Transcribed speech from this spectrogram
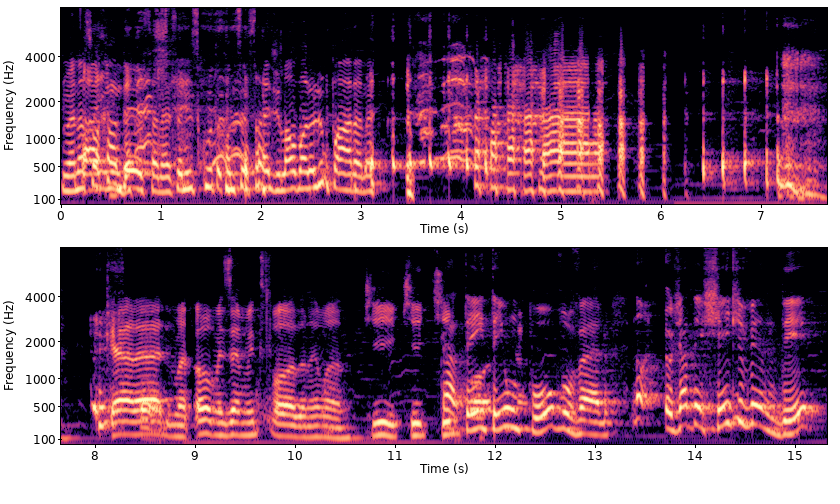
Não é na sua Ainda. cabeça, né? Você não escuta quando você sai de lá, o barulho para, né? Caralho, mano. Oh, mas é muito foda, né, mano? Que, que, que. Cara, tem, foda. tem um povo, velho. Não, eu já deixei de vender.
